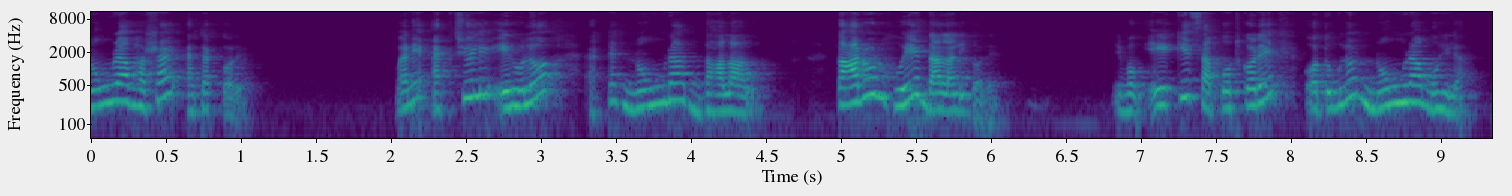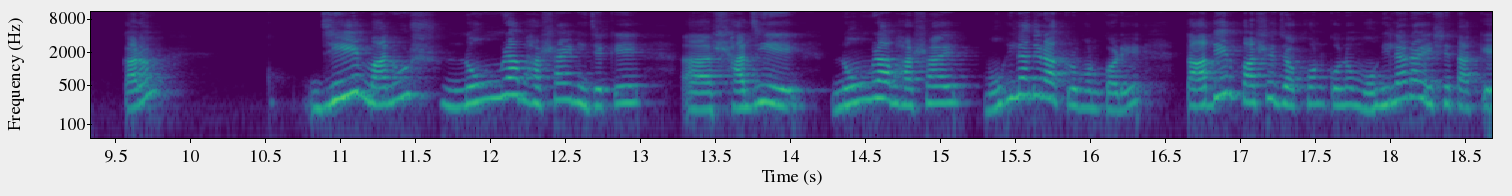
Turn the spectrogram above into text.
নোংরা ভাষায় অ্যাটাক করে। মানে অ্যাকচুয়ালি এ হলো একটা নোংরা দালাল। কারোর হয়ে দালালি করে এবং একে সাপোর্ট করে কতগুলো নোংরা মহিলা। কারণ যে মানুষ নোংরা ভাষায় নিজেকে সাজিয়ে নোংরা ভাষায় মহিলাদের আক্রমণ করে, তাদের পাশে যখন কোনো মহিলারা এসে তাকে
